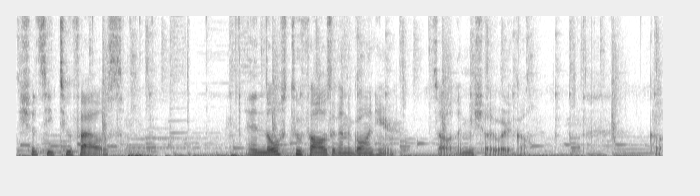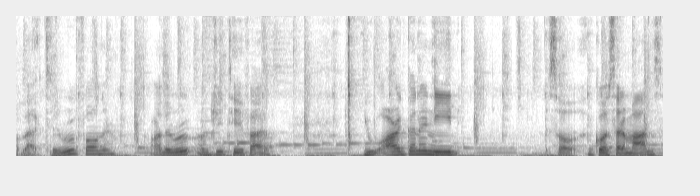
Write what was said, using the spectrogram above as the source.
You should see two files. And those two files are gonna go in here. So let me show you where to go. Go back to the root folder or the root of GTA 5, you are gonna need, so go inside of mods,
